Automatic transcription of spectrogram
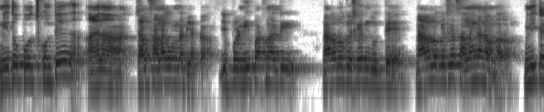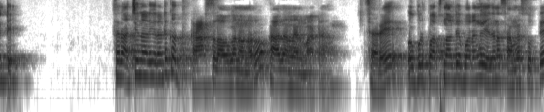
నీతో పోల్చుకుంటే ఆయన చాలా సన్నగా ఉన్నట్లు లెక్క. ఇప్పుడు నీ పర్సనాలిటీ నారా లోకేష్ గారిని చూస్తే నారా లోకేష్ గారు సన్నంగానే ఉన్నారు. నీకంటే. సరే అచ్చెన్నాయుడు గారు అంటే కాస్త లావుగానే ఉన్నారు కాదనమాట సరే ఇప్పుడు పర్సనాలిటీ పరంగా ఏదైనా సమస్య వస్తే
